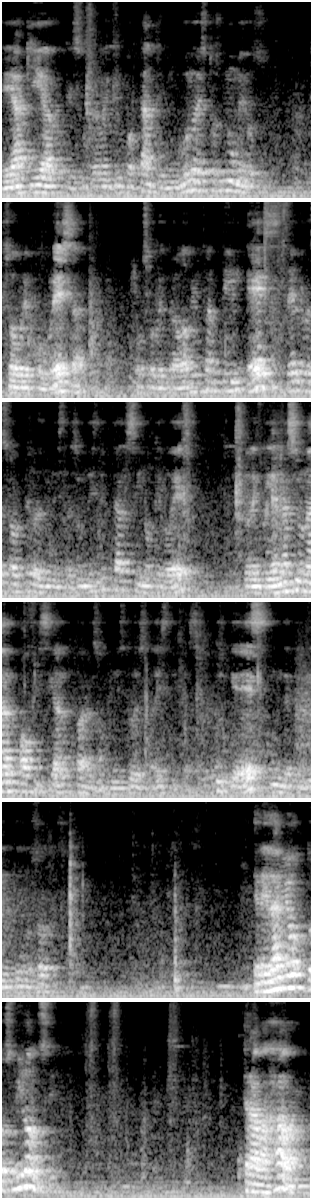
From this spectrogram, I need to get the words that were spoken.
Y he aquí algo que es supremamente importante. Ninguno de estos números sobre pobreza o sobre trabajo infantil es del resorte de la administración distrital, sino que lo es de la entidad nacional oficial para el suministro de estadísticas y que es independiente de nosotros. En el año 2011 trabajaban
